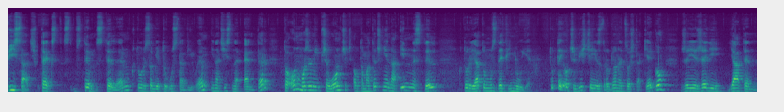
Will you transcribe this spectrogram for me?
pisać tekst z, z tym stylem, który sobie tu ustawiłem i nacisnę Enter, to on może mi przełączyć automatycznie na inny styl, który ja tu mu zdefiniuję. Tutaj oczywiście jest zrobione coś takiego, że jeżeli ja ten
